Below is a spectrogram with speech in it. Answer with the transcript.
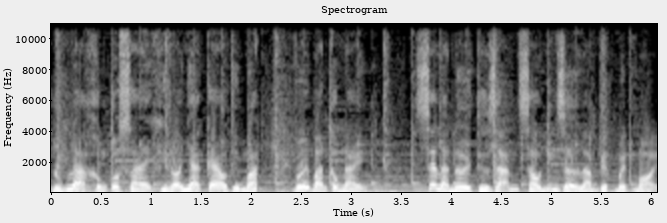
Đúng là không có sai khi nói nhà cao thì mát, với ban công này sẽ là nơi thư giãn sau những giờ làm việc mệt mỏi.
